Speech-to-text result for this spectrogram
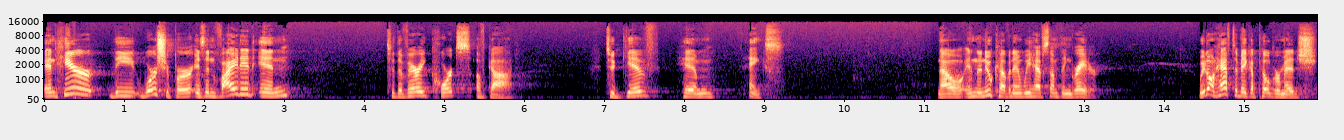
And here the worshiper is invited in to the very courts of God to give him thanks. Now, in the new covenant, we have something greater. We don't have to make a pilgrimage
